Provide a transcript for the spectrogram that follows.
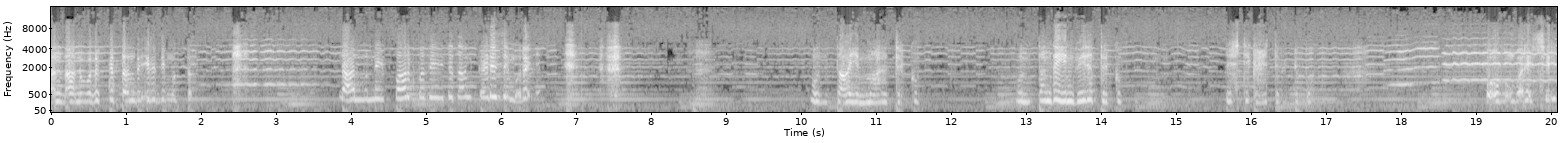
இதுதான் நான் உனக்கு தந்த இறுதி முத்தம். நான் உன்னை பார்ப்பது இதுதான் கடைசி முறை. உன் தாயின் மானத்திற்கும் உன் தந்தையின் வீரத்திற்கும் திருஷ்டி கழித்து விட்டு போ. போகும் வரை சிரி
